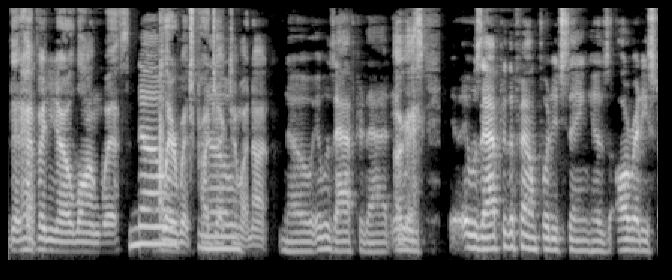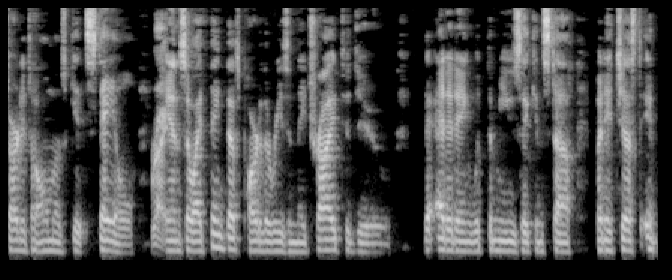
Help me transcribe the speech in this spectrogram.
that happened? You know, along with No, Blair Witch Project no, and whatnot. No, it was after that. It Okay. was it was after the found footage thing has already started to almost get stale. Right. And so I think that's part of the reason they tried to do the editing with the music and stuff. But it just it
